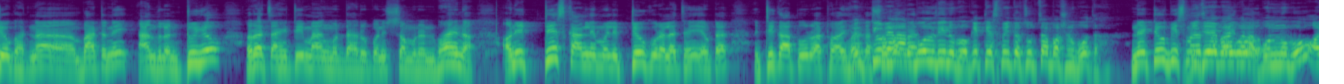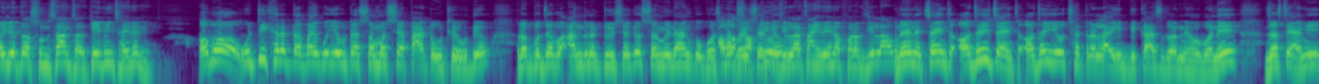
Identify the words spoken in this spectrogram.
त्यो घटनाबाट नै आन्दोलन टुह्यो र चाहिँ ती माग मुद्दाहरू पनि सम्मेलन भएन। अनि त्यस कारणले मैले त्यो कुरालाई चाहिँ एउटा टिकापुर अथवा बोलिदिनु भयो कि त्यसपछि त चुपचाप बस्नुभयो त? नै त्यो बिचमा बोल्नुभयो अहिले त सुनसान छ केही पनि छैन नि। अब उतिखेर तपाईँको एउटा समस्या पाटो उठेको थियो र जब आन्दोलन टुइसक्यो संविधानको घोषणा भइसक्यो। जिल्ला चाहिँदैन फरक जिल्ला नै नै चाहिन्छ अझै चाहिन्छ अझै यो क्षेत्रलाई विकास गर्ने हो भने जस्तै हामी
